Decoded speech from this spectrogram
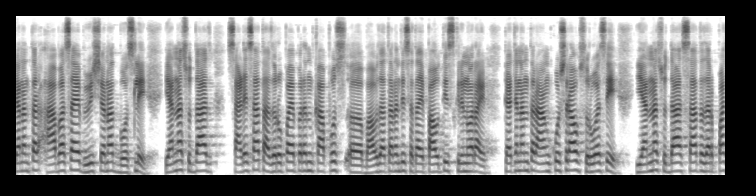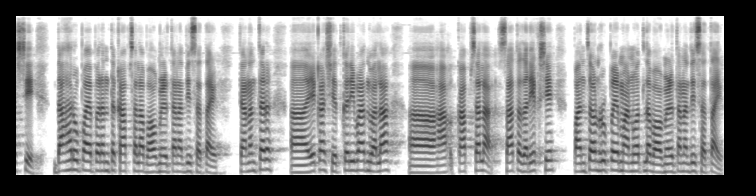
त्यानंतर आबासाहेब विश्वनाथ भोसले यांना सुद्धा आज साडेसात हजार रुपयापर्यंत कापूस भाव जाताना दिसत आहे. पावती स्क्रीनवर आहे. त्याच्यानंतर अंकुशराव सुरवसे यांना सुद्धा आज सात हजार पाचशे दहा रुपयापर्यंत कापसाला भाव मिळताना दिसत आहे. त्यानंतर एका शेतकरी बांधवाला कापसाला सात हजार एकशे पंचावन्न रुपये मानवतला भाव मिळताना दिसत आहे.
